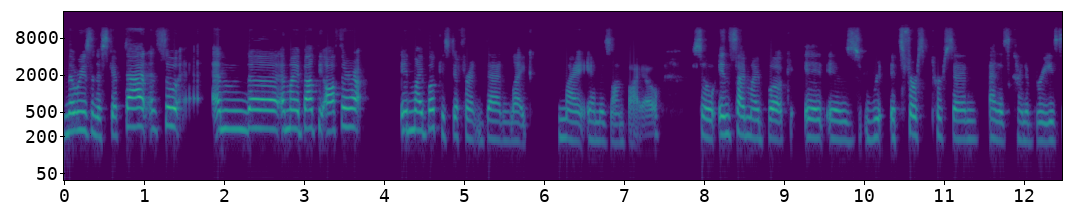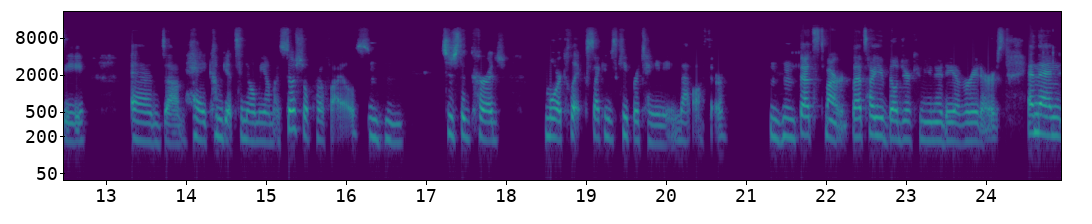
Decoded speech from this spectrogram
no reason to skip that. And so, and the, am I about the author in my book is different than like my Amazon bio. So inside my book, it is it's first person and it's kind of breezy and um, hey come get to know me on my social profiles mm-hmm. to just encourage more clicks so i can just keep retaining that author mm-hmm. that's smart that's how you build your community of readers and then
